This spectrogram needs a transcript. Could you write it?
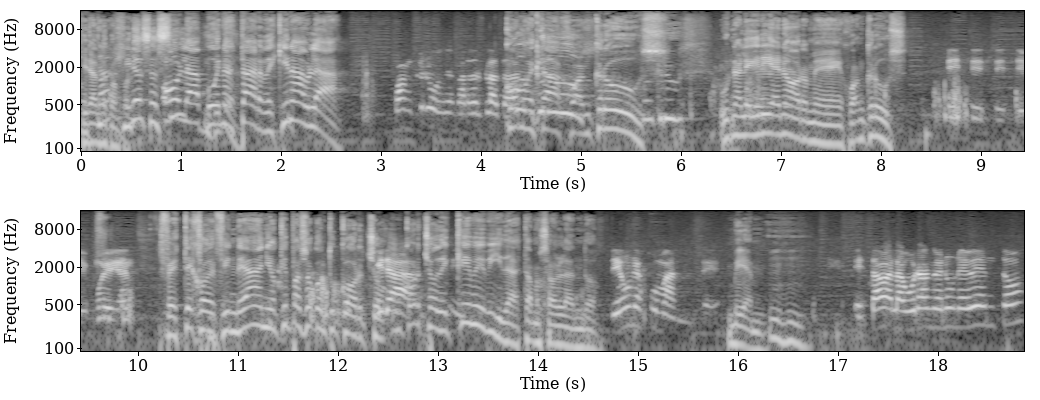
Girando con Girás fuerza. así Hola, y te buenas tardes. ¿Quién habla? Juan Cruz de Mar del Plata. ¿Cómo estás, Juan Cruz? Una alegría enorme, Juan Cruz. Sí, sí, sí, sí, muy bien. Festejo de fin de año. ¿Qué pasó con tu corcho? Mirá, ¿Un corcho de sí. qué bebida estamos hablando? De un espumante. Bien. Estaba laburando en un evento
